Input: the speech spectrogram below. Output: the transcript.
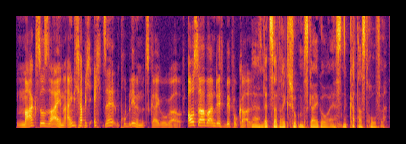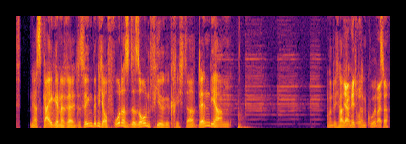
mag so sein. Eigentlich habe ich echt selten Probleme mit Sky Go gehabt, außer beim DFB-Pokal. Ja, ein letzter Drecksschuppen Skygo ist eine Katastrophe. Ja, Sky generell. Deswegen bin ich auch froh, dass The Zone viel gekriegt hat, denn die haben und ich halte Ja, mich dann ruhig kurz. weiter.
